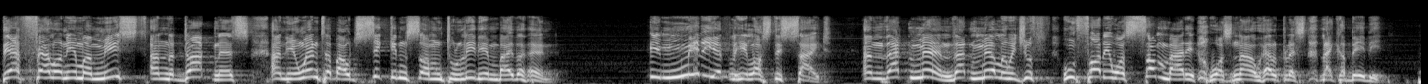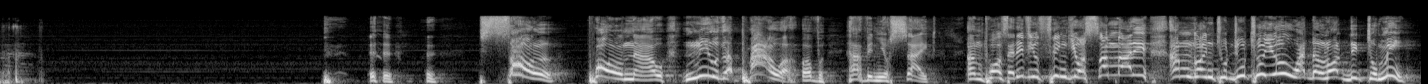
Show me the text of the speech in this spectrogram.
there fell on him a mist and the darkness, and he went about seeking some to lead him by the hand. Immediately he lost his sight. And that man, that male who, who thought he was somebody, was now helpless like a baby. Saul, Paul now knew the power of having your sight. And Paul said, If you think you're somebody, I'm going to do to you what the Lord did to me.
